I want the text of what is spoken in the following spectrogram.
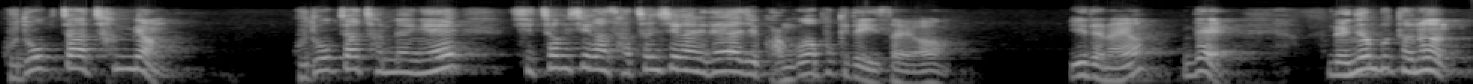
구독자 1000명 구독자 1000명에 시청시간 4000시간이 돼야지 광고가 붙게 돼 있어요 이해되나요? 근데 내년부터는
